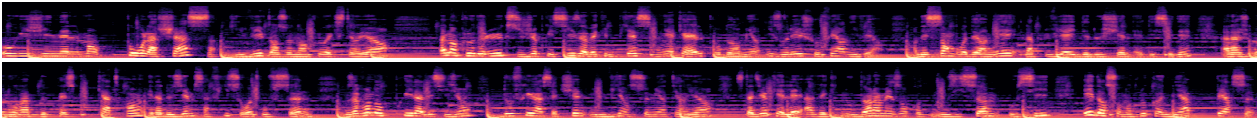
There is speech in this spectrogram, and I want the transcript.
originellement pour la chasse qui vivent dans un enclos extérieur un enclos de luxe, je précise, avec une pièce rien qu'à elle pour dormir isolée et chauffée en hiver. En décembre dernier, la plus vieille des deux chiennes est décédée, à l'âge honorable de presque 4 ans, et la deuxième, sa fille, se retrouve seule. Nous avons donc pris la décision d'offrir à cette chienne une vie en semi-intérieur, c'est-à-dire qu'elle est avec nous dans la maison quand nous y sommes aussi, et dans son enclos quand il n'y a personne.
